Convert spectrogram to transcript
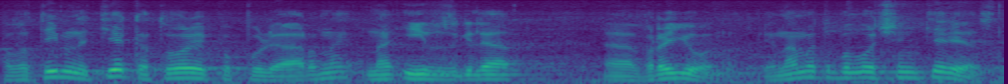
а вот именно те, которые популярны, на их взгляд, э, в районах. И нам это было очень интересно.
